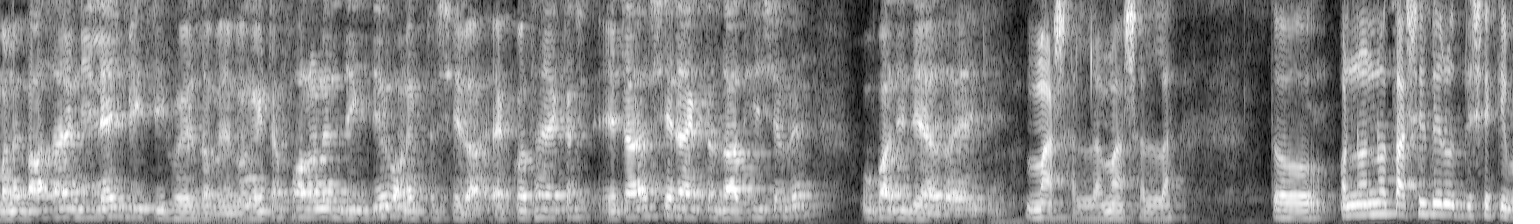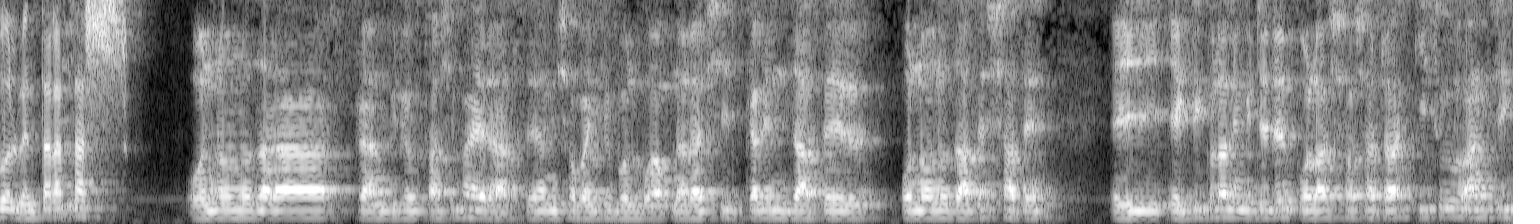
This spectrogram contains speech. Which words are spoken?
মানে বাজারে নিলেই বিক্রি হয়ে যাবে এবং এটা ফলনের দিক দিয়েও অনেকটা সেরা। এক কথায় একটা এটা সেরা একটা জাত হিসেবে উপাধি দেওয়া যায় আর একে। মাশাল্লাহ মাশাল্লাহ তো অন্যান্য চাষিদের উদ্দেশ্যে কি বলবেন? তারা চাষ অন্য অন্য যারা প্রাণপ্রিয় চাষি ভাইয়েরা আছে আমি সবাইকে বলব আপনারা শীতকালীন জাতের অন্য অন্য জাতের সাথে এই এগ্রিকোলা লিমিটেডের পোলার শশাটা কিছু আংশিক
